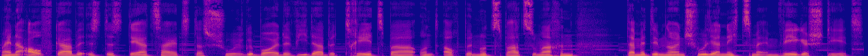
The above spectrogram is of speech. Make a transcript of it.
Meine Aufgabe ist es derzeit, das Schulgebäude wieder betretbar und auch benutzbar zu machen, damit dem neuen Schuljahr nichts mehr im Wege steht.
